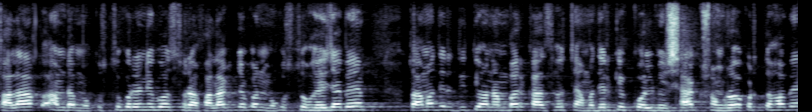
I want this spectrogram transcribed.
ফালাক আমরা মুখস্থ করে নেব। সুরা ফালাক যখন মুখস্থ হয়ে যাবে, তো আমাদের দ্বিতীয় নাম্বার কাজ হচ্ছে আমাদেরকে কলমি শাক সংগ্রহ করতে হবে।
